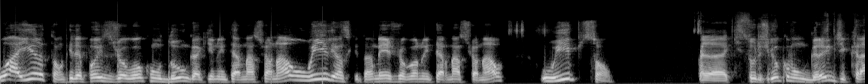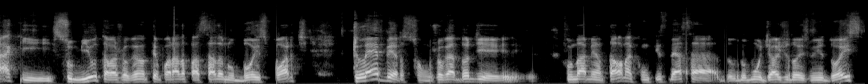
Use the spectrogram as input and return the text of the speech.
o Ayrton, que depois jogou com o Dunga aqui no Internacional, o Williams, que também jogou no Internacional, o Ibson, uh, que surgiu como um grande craque e sumiu, estava jogando a temporada passada no Boa Esporte, Kleberson, jogador de fundamental na conquista dessa do, do, Mundial de 2002,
